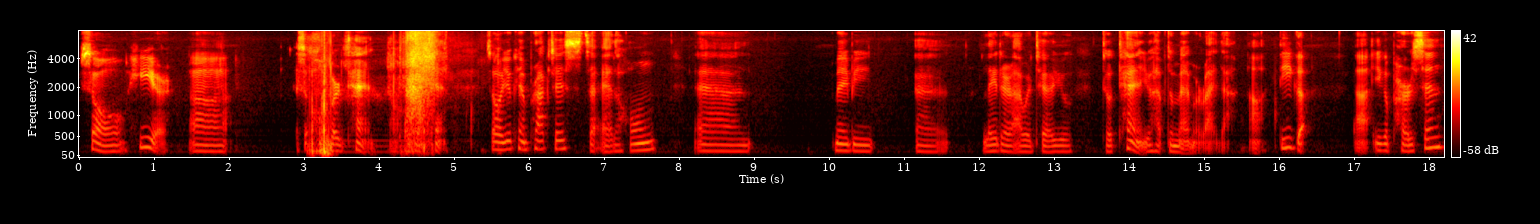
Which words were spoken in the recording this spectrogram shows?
so here uh, it's over 10 over 10 so you can practice at home and maybe uh, later I will tell you till ten you have to memorize that 啊。第一个啊，一个 person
